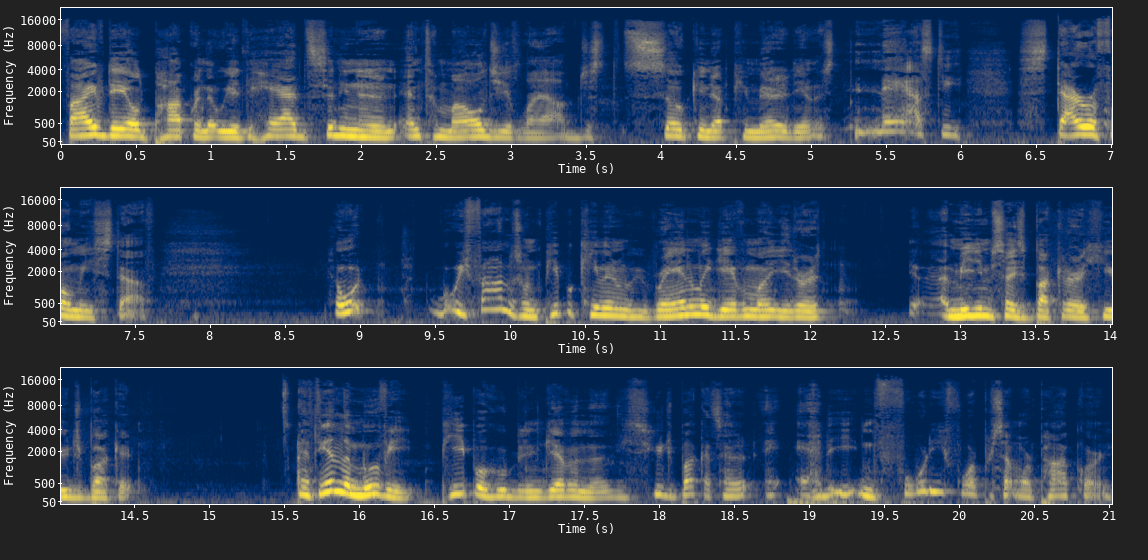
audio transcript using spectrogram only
five day old popcorn that we had had sitting in an entomology lab, just soaking up humidity and this nasty, styrofoamy stuff. And what, what we found is when people came in, we randomly gave them either a, a medium sized bucket or a huge bucket. At the end of the movie, people who'd been given the, these huge buckets had, had eaten 44% more popcorn,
